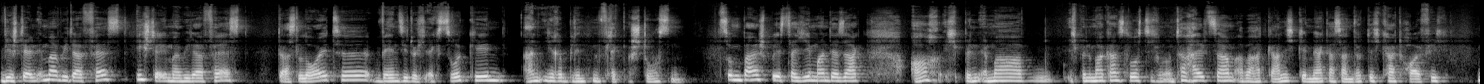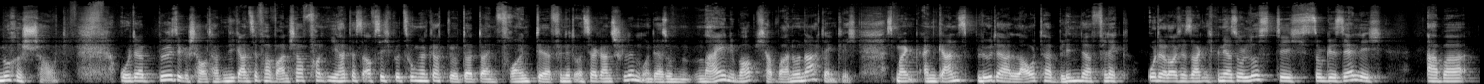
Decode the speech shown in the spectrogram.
Wir stellen immer wieder fest, ich stelle immer wieder fest, dass Leute, wenn sie durch Ex zurückgehen, an ihre blinden Flecken stoßen. Zum Beispiel ist da jemand, der sagt, ach, ich bin immer, ich bin immer ganz lustig und unterhaltsam, aber hat gar nicht gemerkt, dass er in Wirklichkeit häufig mürrisch schaut oder böse geschaut hat. Und die ganze Verwandtschaft von ihr hat das auf sich bezogen und gesagt, dein Freund, der findet uns ja ganz schlimm. Und er so, nein, überhaupt, ich war nur nachdenklich. Das ist ein ganz blöder, lauter, blinder Fleck. Oder Leute sagen, ich bin ja so lustig, so gesellig, aber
